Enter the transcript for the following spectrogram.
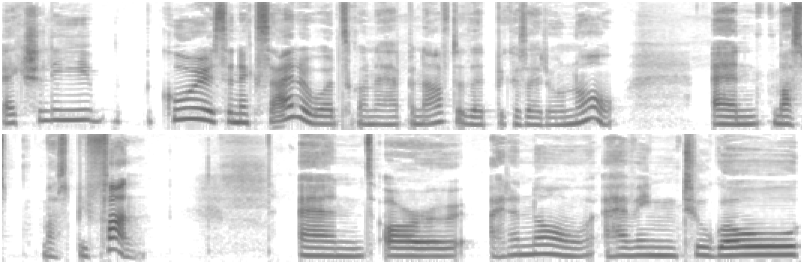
actually curious and excited what's going to happen after that because I don't know and must must be fun. And or I don't know, having to go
